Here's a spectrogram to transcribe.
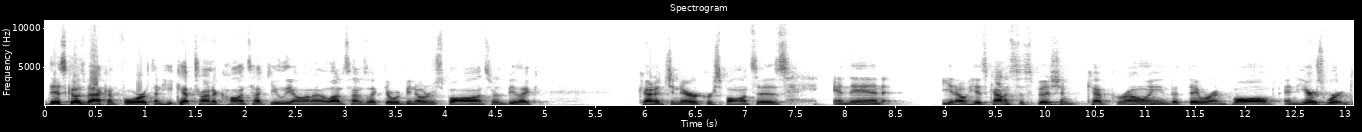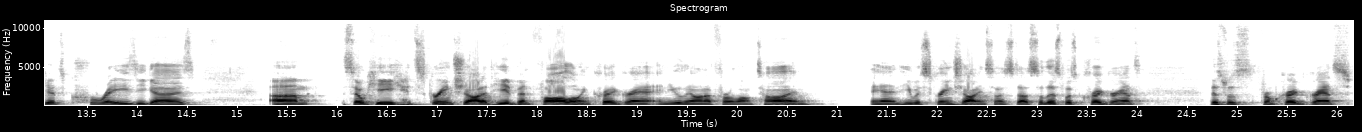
this goes back and forth, and he kept trying to contact Juliana. A lot of times, like there would be no response, or there'd be like, kind of generic responses. And then, you know, his kind of suspicion kept growing that they were involved. And here's where it gets crazy, guys. Um, so he had screenshotted, he had been following Craig Grant and Juliana for a long time, and he was screenshotting some of the stuff. So this was Craig Grant's, this was from Craig Grant's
